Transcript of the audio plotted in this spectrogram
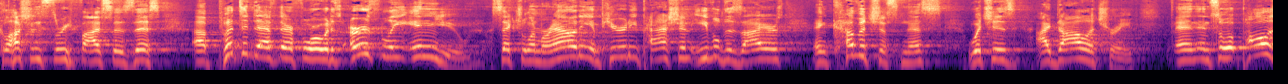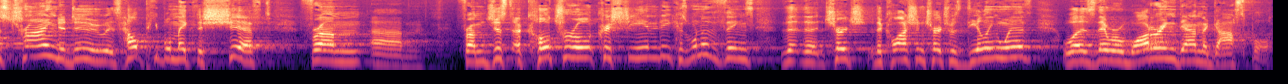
Colossians 3, 5 says this uh, Put to death, therefore, what is earthly in you sexual immorality, impurity, passion, evil desires, and covetousness, which is idolatry. And, and so, what Paul is trying to do is help people make the shift from, um, from just a cultural Christianity. Because one of the things that the church, the Colossian church, was dealing with was they were watering down the gospel.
